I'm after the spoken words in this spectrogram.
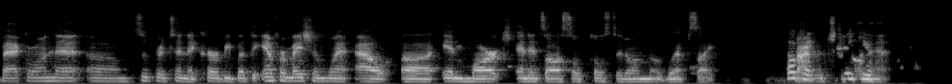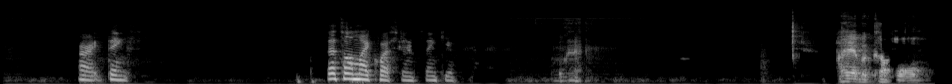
back on that, um, Superintendent Kirby, but the information went out uh, in March and it's also posted on the website. Okay, thank you. That. All right, thanks. That's all my questions. Thank you. Okay. I have a couple.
